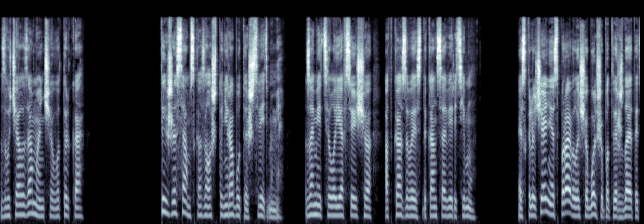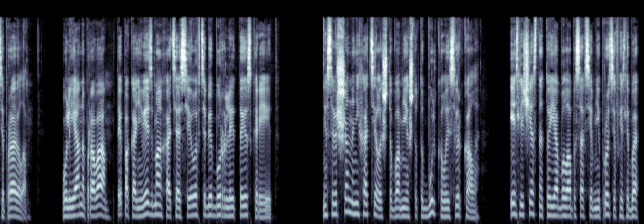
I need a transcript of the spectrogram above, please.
Звучало заманчиво, вот только... «Ты же сам сказал, что не работаешь с ведьмами», — заметила я все еще, отказываясь до конца верить ему. «Исключение из правил еще больше подтверждает эти правила. Ульяна права, ты пока не ведьма, хотя сила в тебе бурлит и искрит». Мне совершенно не хотелось, чтобы во мне что-то булькало и сверкало — если честно, то я была бы совсем не против, если бы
